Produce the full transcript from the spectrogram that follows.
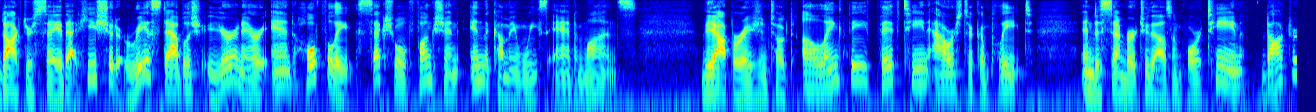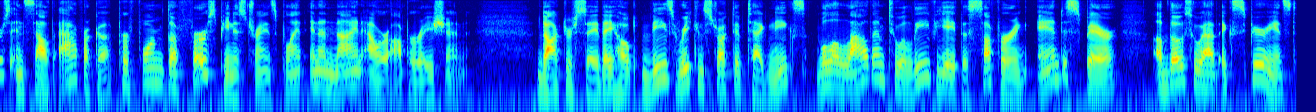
Doctors say that he should reestablish urinary and hopefully sexual function in the coming weeks and months. The operation took a lengthy 15 hours to complete. In December 2014, doctors in South Africa performed the first penis transplant in a nine hour operation. Doctors say they hope these reconstructive techniques will allow them to alleviate the suffering and despair of those who have experienced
